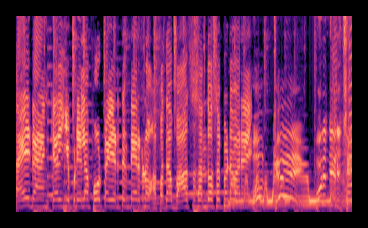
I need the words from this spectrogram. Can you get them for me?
side angle இப்படி எல்லாம் போட்டோ எடுத்துக்கிட்டே இருக்கணும். அப்பதான் பாஸ் சந்தோஷப்படுவாரு. ஓகே புரிஞ்சிருச்சு.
